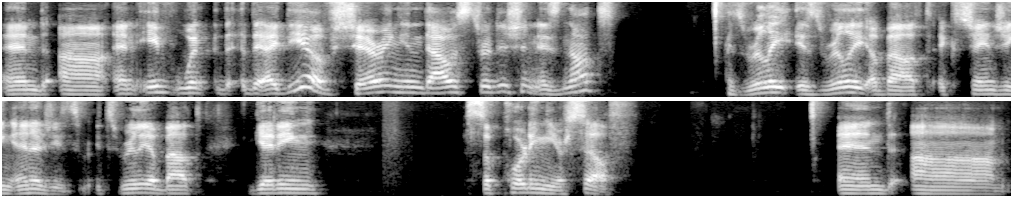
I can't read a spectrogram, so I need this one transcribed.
And uh, and if when the, the idea of sharing in Taoist tradition is not it's really is really about exchanging energy. It's, it's really about getting supporting yourself. And um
